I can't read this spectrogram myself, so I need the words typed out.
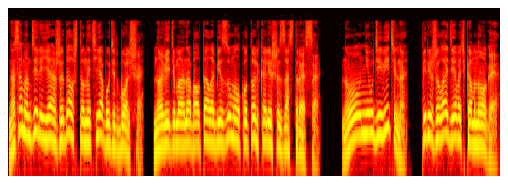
На самом деле я ожидал, что нытья будет больше, но, видимо, она болтала без умолку только лишь из-за стресса. Ну, неудивительно. Пережила девочка многое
